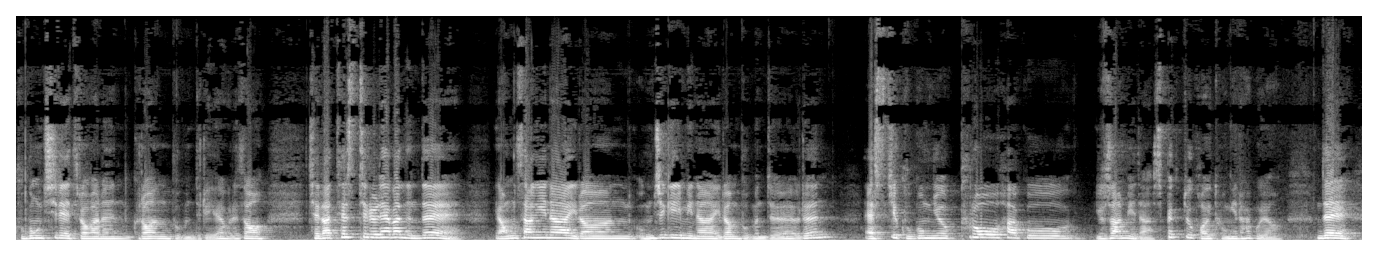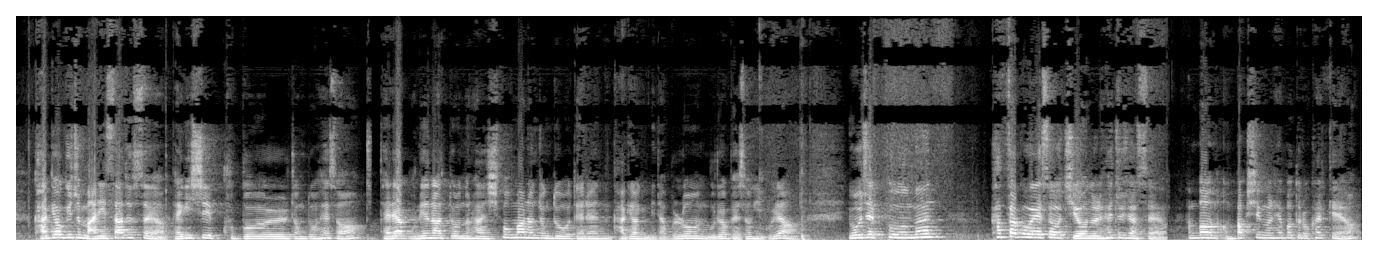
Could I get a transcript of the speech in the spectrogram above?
907에 들어가는 그런 부분들이에요. 그래서 제가 테스트를 해봤는데 영상이나 이런 움직임이나 이런 부분들은 SG906 프로하고 유사합니다. 스펙도 거의 동일하고요. 근데 가격이 좀 많이 싸졌어요. 129불 정도 해서 대략 우리나라 돈으로 한 15만원 정도 되는 가격입니다. 물론 무료 배송이고요. 이 제품은 카파고에서 지원을 해주셨어요. 한번 unboxing을 해보도록 할게요.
